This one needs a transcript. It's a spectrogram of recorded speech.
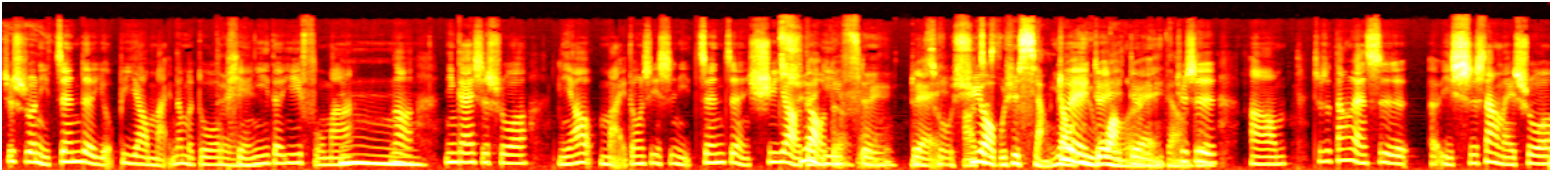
就是说你真的有必要买那么多便宜的衣服吗？嗯、那。应该是说你要买东西是你真正需要的衣服，对对，需要不是想要欲望而已，就是。嗯，就是当然是呃，以时尚来说，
